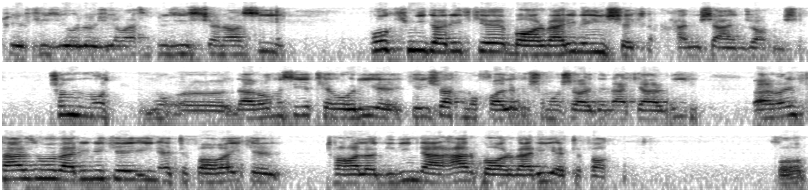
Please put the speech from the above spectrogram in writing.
توی فیزیولوژی یا مثلا توی شناسی حکمی دارید که باروری به این شکل همیشه انجام میشه. چون در واقع مثل یه تئوریه که هیچ وقت مخالفش مشاهده نکردیم. بنابراین فرض ما بر اینه که این اتفاقایی که تا حالا دیدیم در هر باروری اتفاق میفته. خب.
